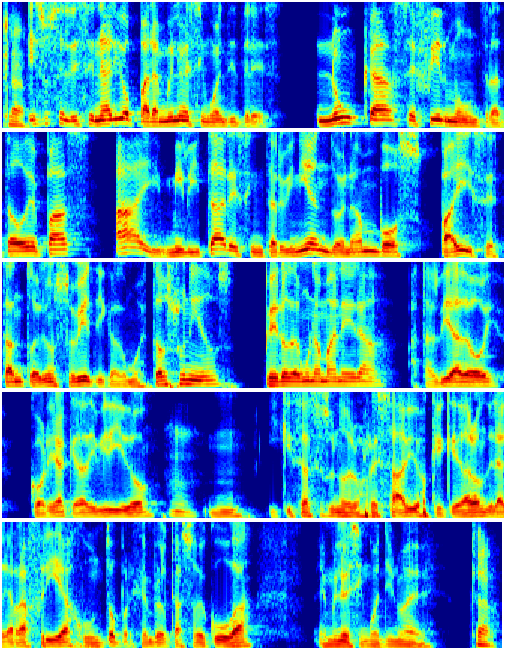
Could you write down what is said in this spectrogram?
Claro. Eso es el escenario para 1953. Nunca se firma un tratado de paz. Hay militares interviniendo en ambos países, tanto de la Unión Soviética como de Estados Unidos, pero de alguna manera, hasta el día de hoy, Corea queda dividido Mm. Y quizás es uno de los resabios que quedaron de la Guerra Fría, junto, por ejemplo, al caso de Cuba en 1959. Claro.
